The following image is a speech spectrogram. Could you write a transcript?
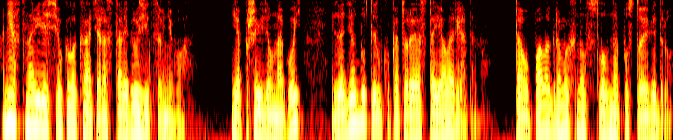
Они остановились около катера, стали грузиться в него. Я пошевелил ногой и задел бутылку, которая стояла рядом. Та упала, громыхнув, словно пустое ведро.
